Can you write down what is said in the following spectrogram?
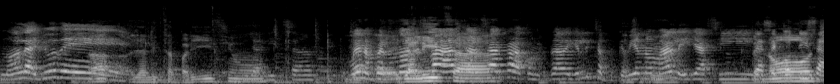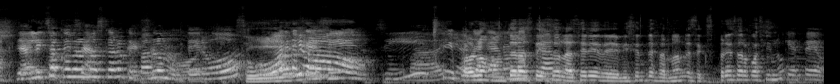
No le ayude. Ah, Yalitza Aparicio. Yalitza. bueno, pero no les va a Yalitza. alcanzar para contratar a Yalitza, porque bien o mal, ella sí. Ya se Tenoch. cotiza. Yalitza cobra más caro que. Pablo Montero. Sí. Sí. Vaya. Sí, Pablo Montero Oscar. hizo la serie de Vicente Fernández Express, algo así, ¿no? Qué feo.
